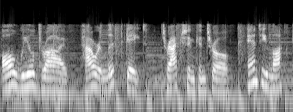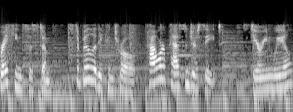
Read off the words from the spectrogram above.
All-wheel drive, power lift gate, traction control, anti-lock braking system, stability control, power passenger seat, steering wheel,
